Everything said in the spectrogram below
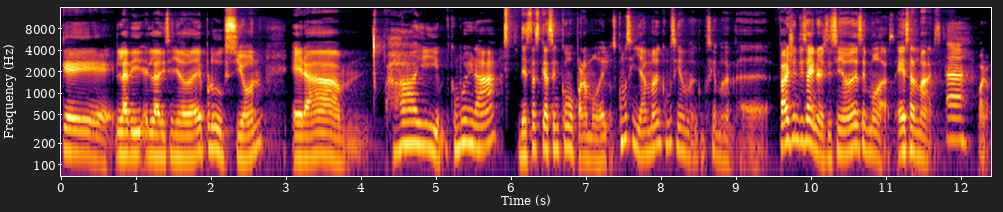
Que la, la diseñadora de producción era. Ay, ¿cómo era? De estas que hacen como para modelos. ¿Cómo se llaman? ¿Cómo se llaman? ¿Cómo se llaman? Ah, fashion designers, diseñadores de modas. Esas más. Ah. Bueno,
